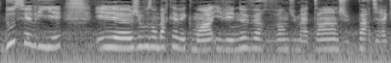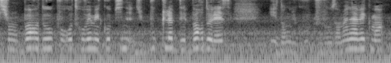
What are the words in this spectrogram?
12 février et euh, je vous embarque avec moi. Il est 9h20 du matin, je pars direction Bordeaux pour retrouver mes copines du book club des Bordelaises et donc du coup je vous emmène avec moi.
